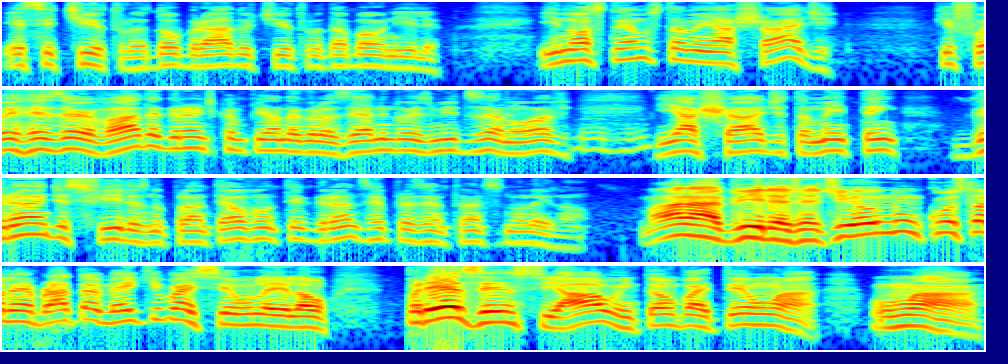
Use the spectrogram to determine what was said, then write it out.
esse título, é dobrado o título da baunilha. E nós temos também a Chade, que foi reservada grande campeã da Groselha em 2019. Uhum. E a Chade também tem grandes filhas no plantel, vão ter grandes representantes no leilão. Maravilha, gente. Eu não custa lembrar também que vai ser um leilão presencial, então vai ter uma, uma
